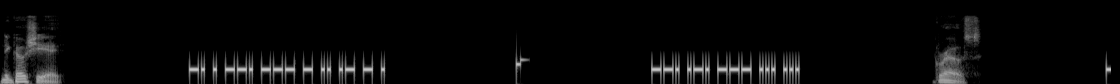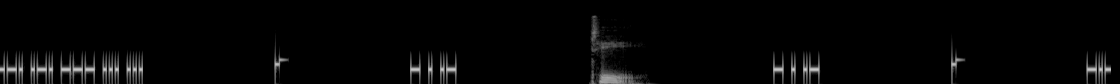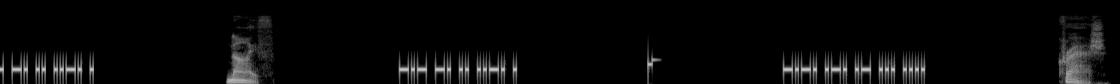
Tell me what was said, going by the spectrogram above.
Negotiate. Gross. T. Knife. Crash.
